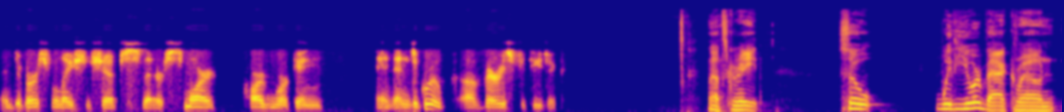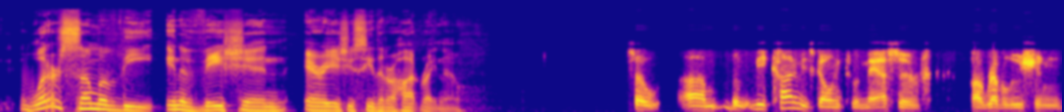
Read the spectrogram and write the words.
and diverse relationships that are smart, hardworking, and, and as a group, uh, very strategic. That's great. So, with your background, what are some of the innovation areas you see that are hot right now? So, um, the, the, economy is going through a massive uh, revolution,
